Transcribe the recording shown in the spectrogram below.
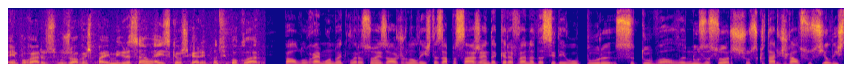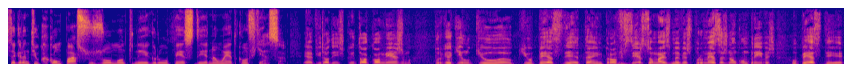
a empurrar os, os jovens para a imigração, é isso que eles querem. Pronto, ficou claro. Paulo Raimundo em declarações aos jornalistas à passagem da caravana da CDU por Setúbal. Nos Açores, o secretário-geral socialista garantiu que com Passos ou Montenegro o PSD não é de confiança. É vir ao disco e toca ao mesmo, porque aquilo que o, que o PSD tem para oferecer são mais uma vez promessas não cumpríveis. O PSD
